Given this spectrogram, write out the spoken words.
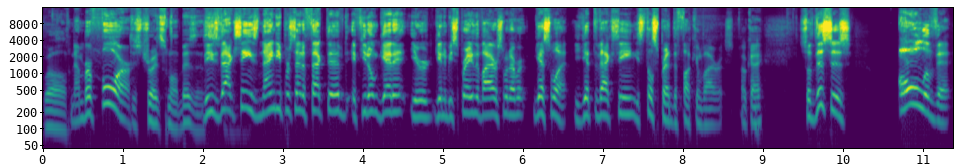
Well, Number four, destroyed small business. these vaccines, 90% effective. If you don't get it, you're going to be spraying the virus, whatever. Guess what? You get the vaccine, you still spread the fucking virus. Okay. So this is all of it.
